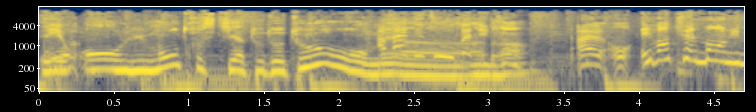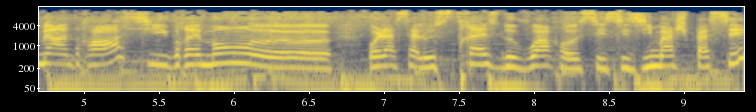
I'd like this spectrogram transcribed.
Et Et- on, on lui montre ce qu'il y a tout autour ou on met ah, pas un, du tout, pas un du drap tout. Ah, on- éventuellement, on lui met un drap si vraiment, euh, voilà, ça le stresse de voir euh, ces, ces images passer.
